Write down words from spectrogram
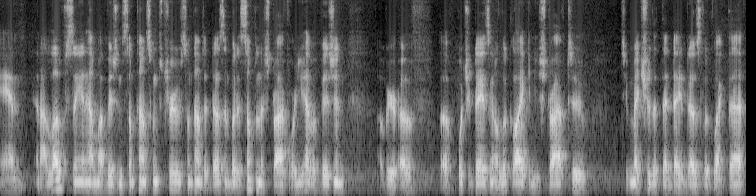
And, and I love seeing how my vision sometimes comes true, sometimes it doesn't, but it's something to strive for. You have a vision of your of, of what your day is going to look like, and you strive to to make sure that that day does look like that.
